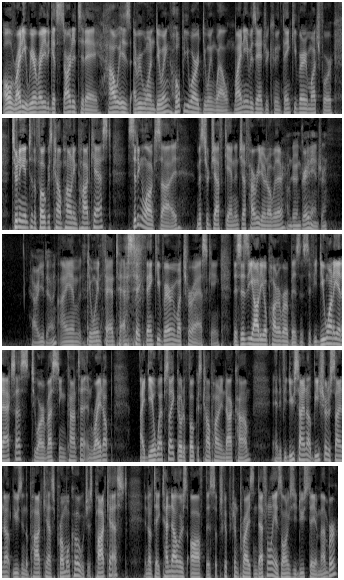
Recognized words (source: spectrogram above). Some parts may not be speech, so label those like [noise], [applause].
Alrighty, we are ready to get started today. How is everyone doing? Hope you are doing well. My name is Andrew Kuhn. Thank you very much for tuning into the Focus Compounding Podcast. Sitting alongside Mr. Jeff Gannon. Jeff, how are you doing over there? I'm doing great, Andrew. How are you doing? I am doing [laughs] fantastic. Thank you very much for asking. This is the audio part of our business. If you do want to get access to our investing content and write up idea website, go to focuscompounding.com. And if you do sign up, be sure to sign up using the podcast promo code, which is podcast, and it'll take $10 off the subscription price indefinitely as long as you do stay a member.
